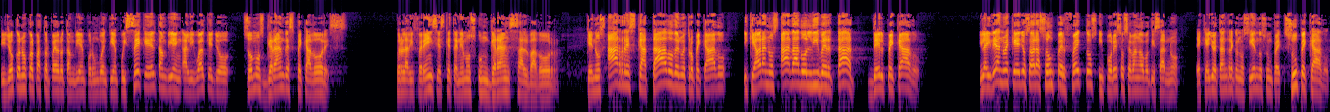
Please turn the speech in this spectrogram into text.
y yo conozco al pastor Pedro también por un buen tiempo, y sé que él también, al igual que yo, somos grandes pecadores. Pero la diferencia es que tenemos un gran Salvador que nos ha rescatado de nuestro pecado y que ahora nos ha dado libertad del pecado. Y la idea no es que ellos ahora son perfectos y por eso se van a bautizar, no. Es que ellos están reconociendo su, su pecado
